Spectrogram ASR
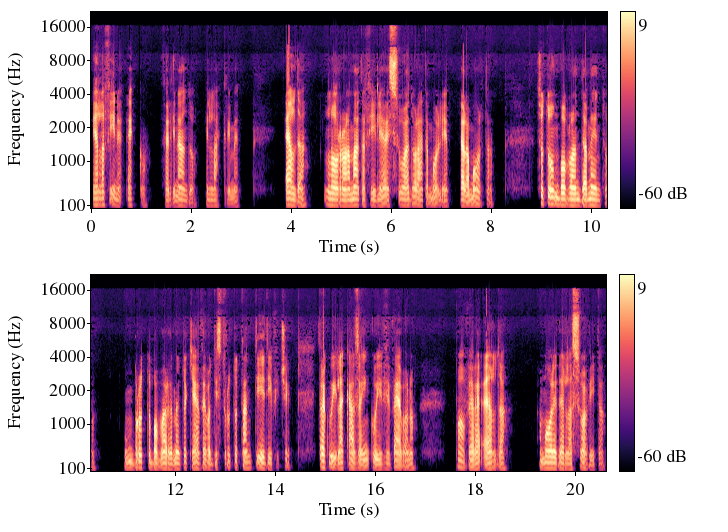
E alla fine, ecco, Ferdinando in lacrime. Elda loro amata figlia e sua adorata moglie, era morta, sotto un bombardamento, un brutto bombardamento che aveva distrutto tanti edifici, tra cui la casa in cui vivevano. Povera Elda, amore della sua vita.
